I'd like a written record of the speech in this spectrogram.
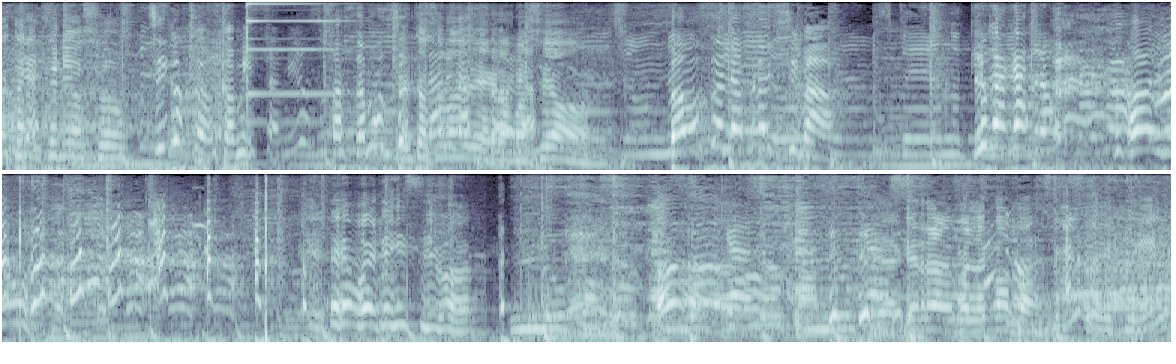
Es tan ingenioso. Chicos, con, con mis amigos pasamos Esto es una largas horas. diagramación. Vamos con la próxima. Lucas Castro. ¡Ay, me gusta! Es buenísima. Ah, mira, qué raro con la copa. ¿Algo de Fidel son?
